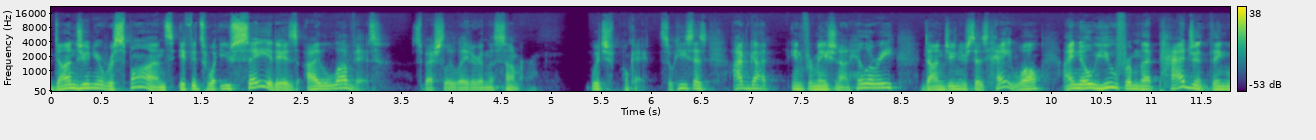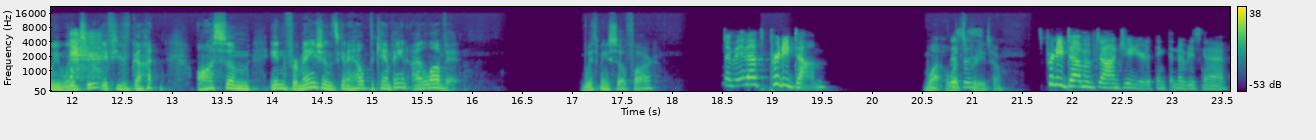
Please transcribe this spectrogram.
Don Jr. responds, If it's what you say it is, I love it, especially later in the summer. Which, okay, so he says, I've got information on Hillary. Don Jr. says, Hey, well, I know you from that pageant thing we went to. if you've got awesome information that's going to help the campaign, I love it. With me so far? I mean, that's pretty dumb. What, what's is- pretty dumb? It's pretty dumb of Don Jr. to think that nobody's gonna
